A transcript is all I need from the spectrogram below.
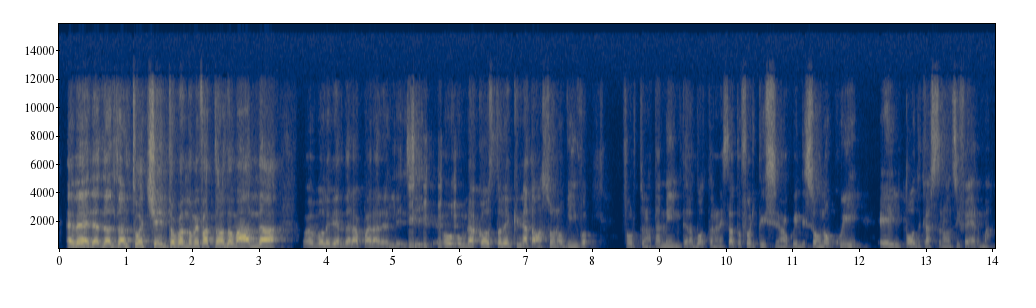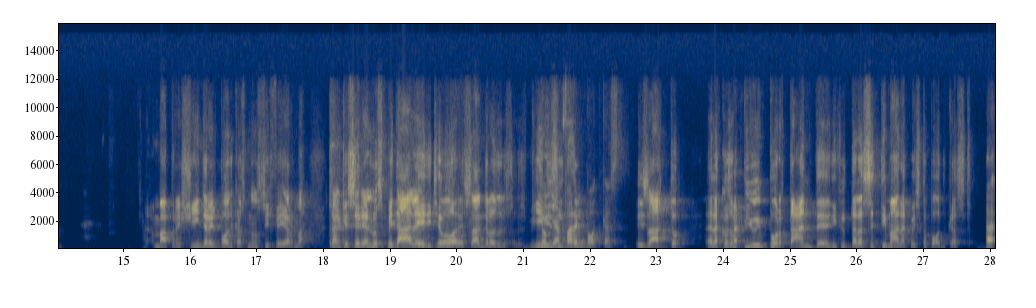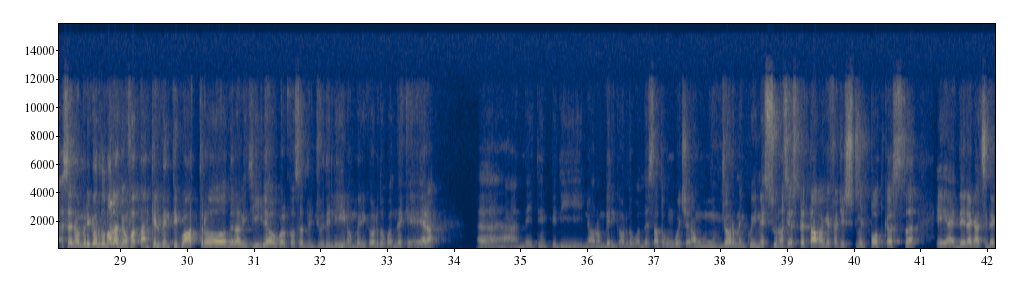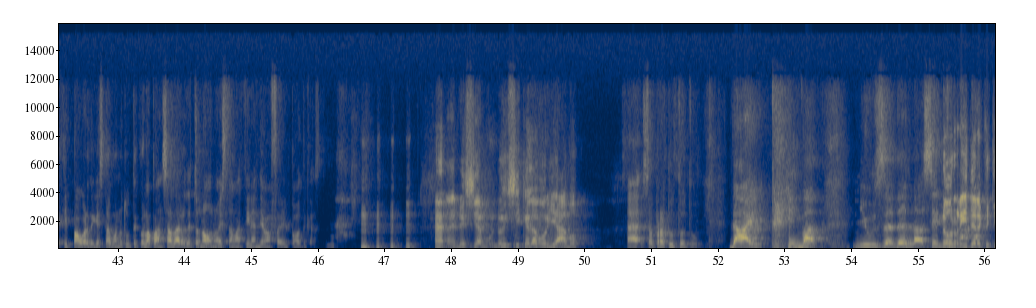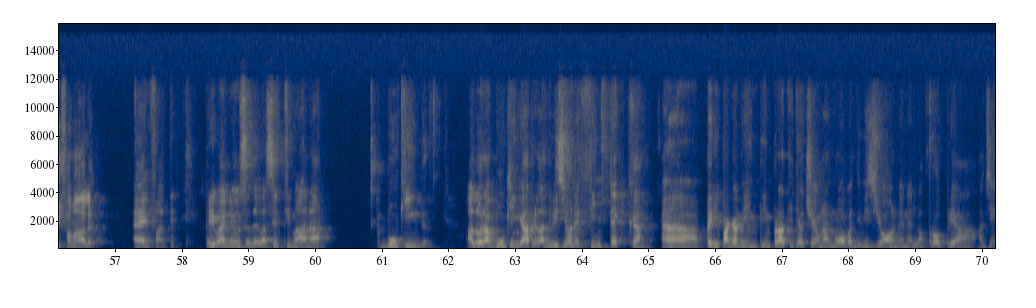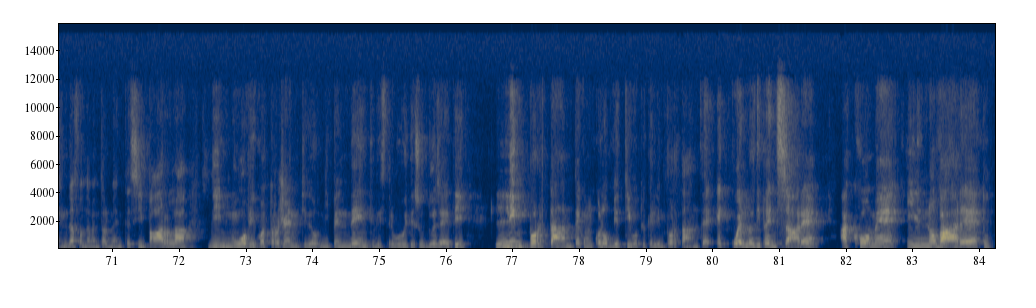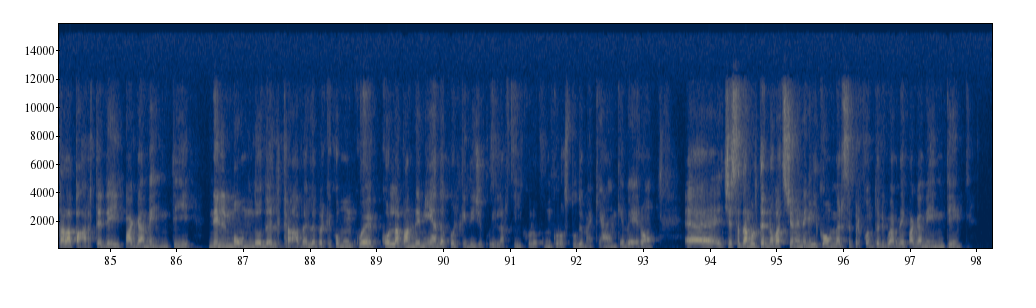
Eh beh, da, da, dal tuo accento quando mi hai fatto la domanda eh, volevi andare a parare lì. Sì, ho, ho una costola inclinata, ma sono vivo. Fortunatamente la botta non è stata fortissima, quindi sono qui e il podcast non si ferma. Ma a prescindere il podcast non si ferma cioè anche se eri all'ospedale e dicevo oh, Alessandro vieni dobbiamo fare Zoom. il podcast. Esatto. È la cosa più importante di tutta la settimana questo podcast. Eh, se non mi ricordo male abbiamo fatto anche il 24 della vigilia o qualcosa di giù di lì non mi ricordo quando è che era eh, nei tempi di no non mi ricordo quando è stato. Comunque c'era un, giorno in cui nessuno si aspettava che facessimo il podcast e dei ragazzi di Active Power che stavano tutti con la panza all'aria ho detto no noi stamattina andiamo a fare il podcast eh, noi, siamo, noi sì che lavoriamo. Eh, soprattutto tu. Dai, prima news della settimana. Non ridere che ti fa male. Eh, infatti. Prima news della settimana, Booking. Allora, Booking apre la divisione fintech uh, per i pagamenti. In pratica c'è una nuova divisione nella propria azienda, fondamentalmente. Si parla di nuovi 400 dipendenti distribuiti su due seti L'importante, comunque l'obiettivo più che l'importante, è quello di pensare a come innovare tutta la parte dei pagamenti nel mondo del travel, perché comunque con la pandemia, da quel che dice qui l'articolo, comunque lo studio, ma che è anche vero, eh, c'è stata molta innovazione negli e-commerce per quanto riguarda i pagamenti.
